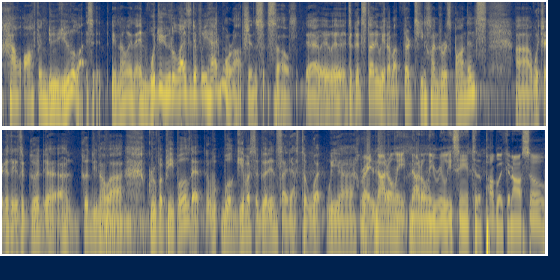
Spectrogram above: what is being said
how often do you utilize it? You know, and, and would you utilize it if we had more options? So yeah, it, it's a good study. We had about thirteen hundred respondents, uh, which I think is a good, uh, a good you know uh, group of people that w- will give us a good insight as to what we uh, right. Not only not only releasing it to the public and also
